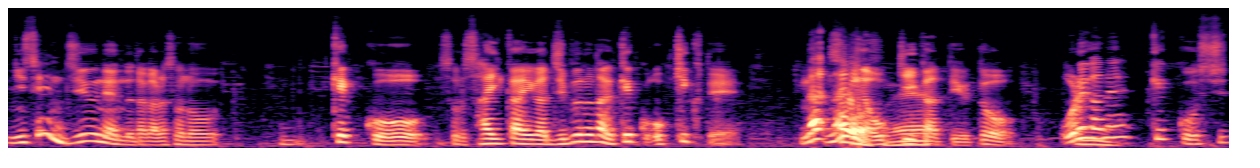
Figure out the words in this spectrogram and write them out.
2010年のだからその結構その再会が自分の中で結構大きくてな何が大きいかっていうと俺がね、結構し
